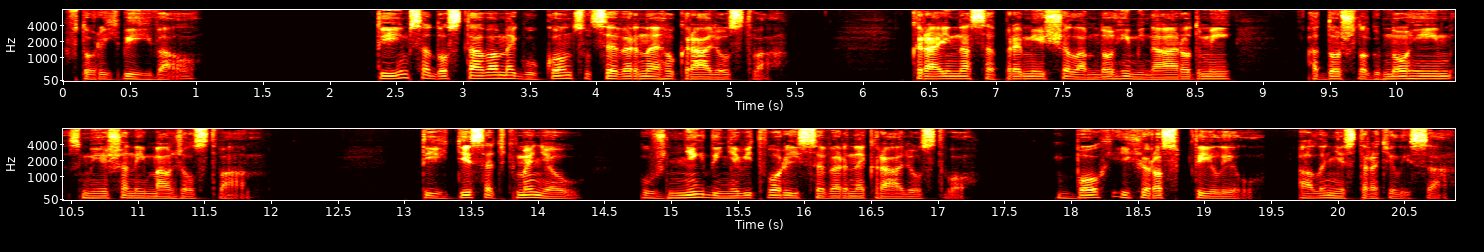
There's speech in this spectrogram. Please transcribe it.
v ktorých býval. Tým sa dostávame ku koncu Severného kráľovstva krajina sa premiešala mnohými národmi a došlo k mnohým zmiešaným manželstvám. Tých 10 kmeňov už nikdy nevytvorí Severné kráľovstvo. Boh ich rozptýlil, ale nestratili sa.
